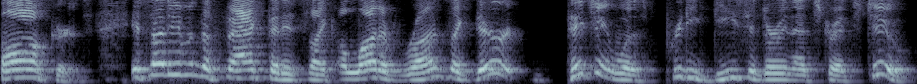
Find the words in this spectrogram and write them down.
Bonkers. It's not even the fact that it's like a lot of runs. Like their pitching was pretty decent during that stretch too.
